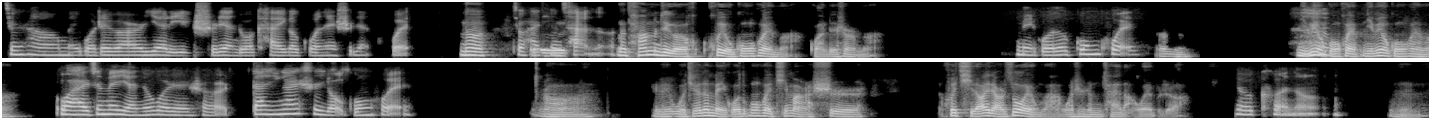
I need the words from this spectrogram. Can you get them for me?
经常美国这边夜里十点多开一个国内十点会。那就还挺惨的。那他们这个会有工会吗？管这事儿吗？美国的工会？嗯，你们有工会？你们有工会吗？我还真没研究过这事儿，但应该是有工会。哦，因为我觉得美国的工会起码是会起到一点作用吧，我是这么猜的，我也不知道。有可能。嗯。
